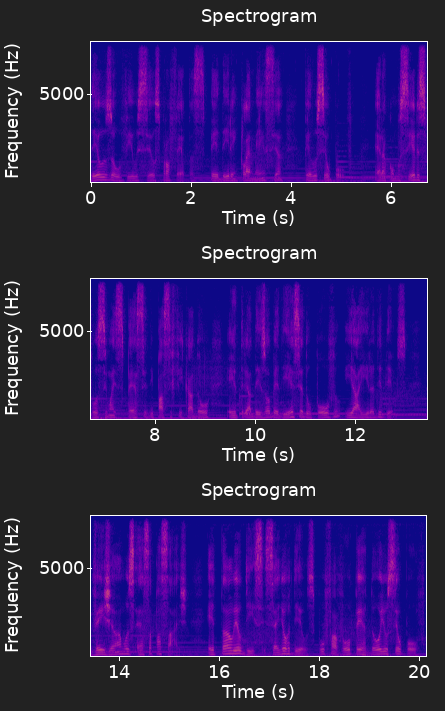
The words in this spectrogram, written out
Deus ouviu os seus profetas pedirem clemência pelo seu povo. Era como se eles fossem uma espécie de pacificador entre a desobediência do povo e a ira de Deus. Vejamos essa passagem. Então eu disse: Senhor Deus, por favor, perdoe o seu povo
